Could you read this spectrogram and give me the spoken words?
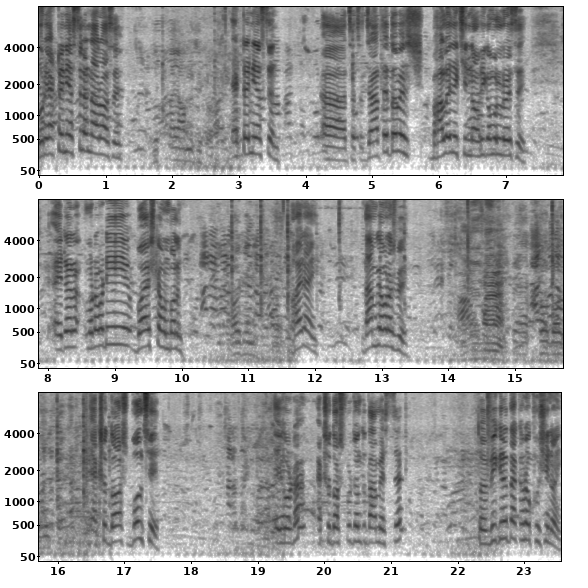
গরু একটাই নিয়ে আসছিলেন না আরও আছে? একটাই নিয়ে আসছেন? আচ্ছা আচ্ছা যাতে তো বেশ ভালোই দেখছি নভিকমল রয়েছে। এটার মোটামুটি বয়স কেমন, বলেন? হয় নাই? দাম কেমন আসবে? একশো দশ বলছে। এই গরুটা একশো দশ পর্যন্ত দাম এসছে। তো বিক্রেতা কারও খুশি নয়।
